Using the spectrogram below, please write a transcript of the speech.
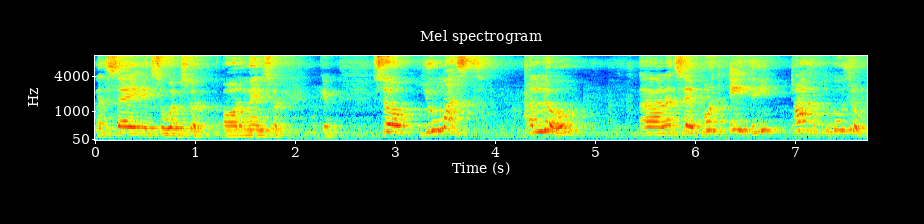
let's say it's a web server or a mail server, okay, so you must allow, uh, let's say port 80 traffic to go through,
